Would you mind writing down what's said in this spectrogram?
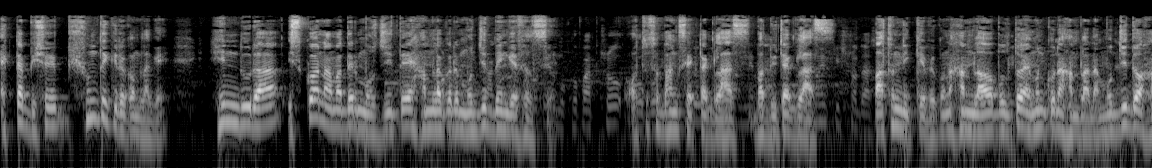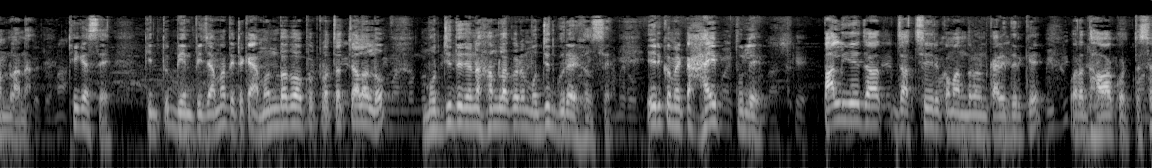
একটা বিষয় শুনতে কীরকম লাগে? হিন্দুরা ইস্কন আমাদের মসজিদে হামলা করে মসজিদ ভেঙে ফেলছে। অথচ ভাঙছে একটা গ্লাস বা দুইটা গ্লাস। পাথর নিক্ষেপে কোনো হামলা বলতো, এমন কোনো হামলা না, মসজিদেও হামলা না। ঠিক আছে? কিন্তু বিএনপি জামাত এটাকে এমনভাবে অপপ্রচার চালালো, মসজিদে যেন হামলা করে মসজিদ ঘুরাই ফেলছে। এরকম একটা হাইপ তুলে পালিয়ে যাচ্ছে এরকম আন্দোলনকারীদেরকে। ওরা ধাওয়া করতেছে,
